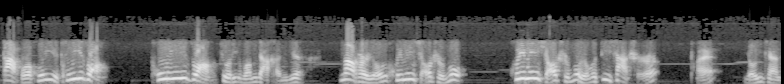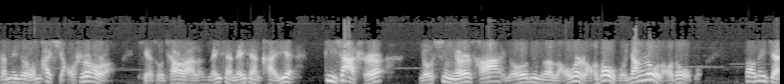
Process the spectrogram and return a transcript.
大伙回忆同一庄，同一庄就离我们家很近。那块儿有回民小吃部，回民小吃部有个地下室。哎，有一天，他那个我们还小时候啊，贴出条来了，哪天哪天开业，地下室有杏仁茶，有那个老味老豆腐，羊肉老豆腐。到那天，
